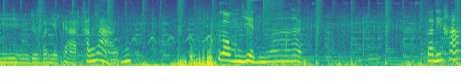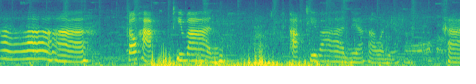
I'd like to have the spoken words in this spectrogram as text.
นี่ดูบรรยากาศข้างหลัง ลมเย็นมาก สวัสดีค่ะ เข้าพักที่บ้าน พักที่บ้านเนี่ยค่ะ วันนี้ค่ะ ค่ะ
